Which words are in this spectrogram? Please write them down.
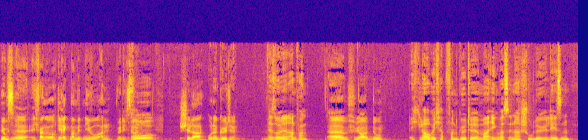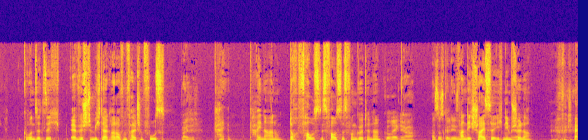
Jungs, So. äh, ich fange auch direkt mal mit Niveau an, würde ich sagen. So, Schiller oder Goethe? Wer soll denn anfangen? Äh, ja, du. Ich glaube, ich habe von Goethe mal irgendwas in der Schule gelesen. Grundsätzlich erwischte mich da gerade auf dem falschen Fuß. Weiß ich. Kei keine Ahnung. Doch, Faust. Ist Faust ist von Goethe, ne? korrekt. Ja. Hast du es gelesen? Fand ich scheiße, ich nehme Schiller.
